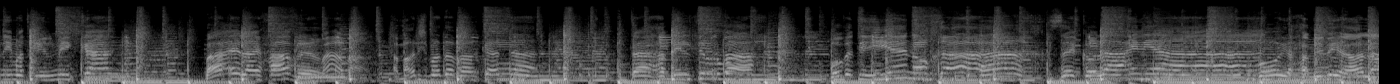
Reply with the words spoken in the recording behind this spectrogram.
אני מתחיל מכאן. בא אליי חבר, מה אמר? אמר לי שמע דבר קטן. תהביל תרווח, בוא ותהיה נוכח. זה כל העניין. בוא יא חביבי יאללה.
